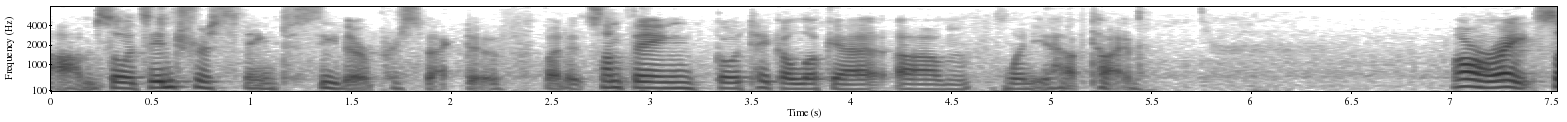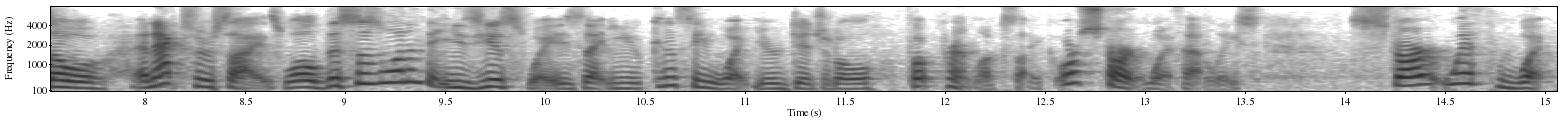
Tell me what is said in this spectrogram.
Um, so it's interesting to see their perspective, but it's something go take a look at um, when you have time. All right, so an exercise. Well, this is one of the easiest ways that you can see what your digital footprint looks like, or start with at least. Start with what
